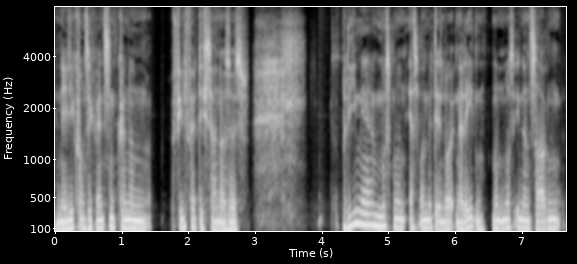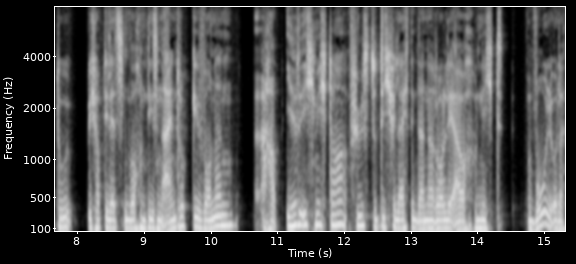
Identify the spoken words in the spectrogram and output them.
Nee, die Konsequenzen können vielfältig sein. Also es, primär muss man erstmal mit den Leuten reden und muss ihnen sagen, du, ich habe die letzten Wochen diesen Eindruck gewonnen, hab irre ich mich da? Fühlst du dich vielleicht in deiner Rolle auch nicht wohl oder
